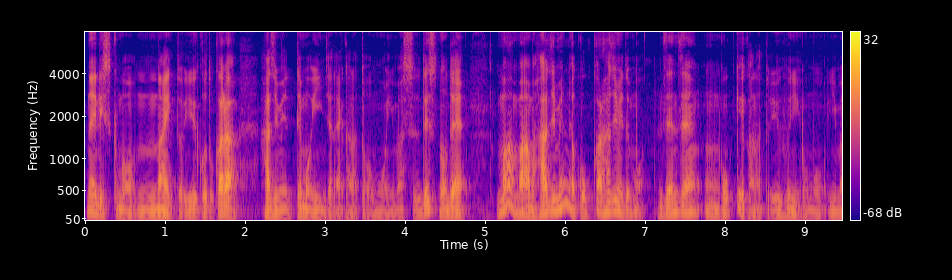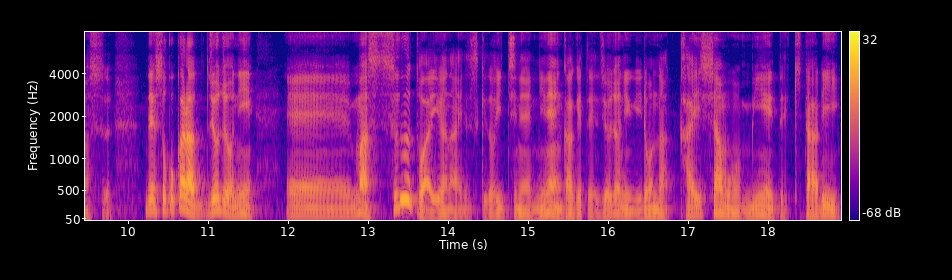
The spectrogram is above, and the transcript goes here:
ね、リスクもないということから始めてもいいんじゃないかなと思います。ですのでまあまあ始めるのはここから始めても全然、うん、OK かなというふうに思います。でそこから徐々にえー、まあすぐとは言わないですけど1年2年かけて徐々にいろんな会社も見えてきたり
